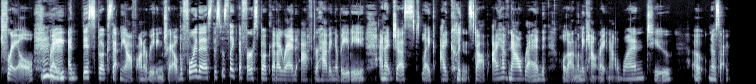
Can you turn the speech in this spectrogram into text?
trail, mm-hmm. right? And this book set me off on a reading trail. Before this, this was like the first book that I read after having a baby. And I just like, I couldn't stop. I have now read, hold on, let me count right now. One, two, oh, no, sorry.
